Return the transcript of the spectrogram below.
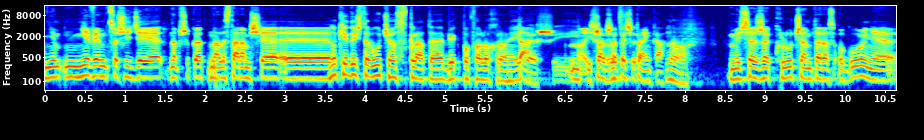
nie, nie wiem, co się dzieje na przykład, no ale staram się. E, No kiedyś to był cios w klatę, bieg po falochronie Tak. i wiesz. No i słabsza jakoś pęka. No. Myślę, że kluczem teraz ogólnie e,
